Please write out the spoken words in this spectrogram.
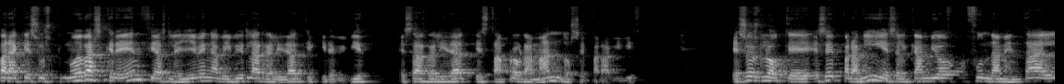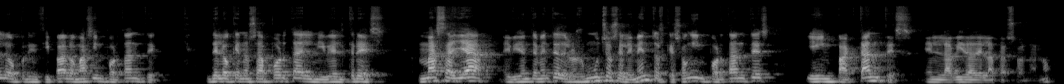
para que sus nuevas creencias le lleven a vivir la realidad que quiere vivir, esa realidad que está programándose para vivir. Eso es lo que, ese para mí es el cambio fundamental o principal o más importante de lo que nos aporta el nivel 3, más allá, evidentemente, de los muchos elementos que son importantes e impactantes en la vida de la persona. ¿no?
